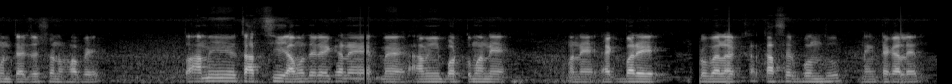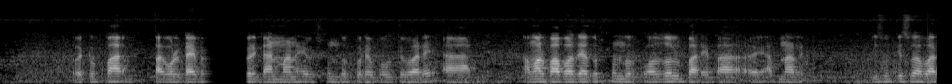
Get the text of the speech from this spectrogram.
মনিটাইজেশন হবে। তো আমি চাচ্ছি, আমাদের এখানে আমি বর্তমানে মানে একবারে ছোটোবেলার কাছের বন্ধু, ন্যাংটাকালের। একটু পাগল টাইপের গান মানে সুন্দর করে বলতে পারে। আর আমার বাবা যে এত সুন্দর গজল পারে বা আপনার কিছু কিছু আবার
